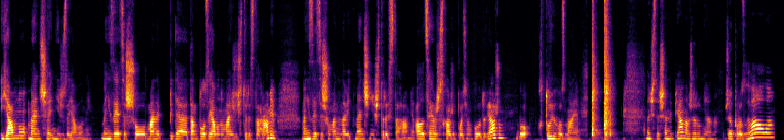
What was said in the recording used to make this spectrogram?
явно менше, ніж заявлений. Мені здається, що в мене піде, там було заявлено майже 400 грамів. Мені здається, що в мене навіть менше, ніж 300 грамів. Але це я вже скажу потім, коли дов'яжу, бо хто його знає. Бачите, ще не п'яна, вже рум'яна. Вже порозливала.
